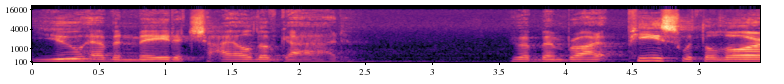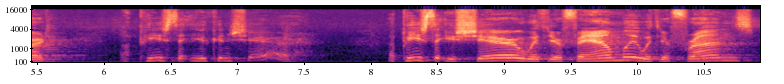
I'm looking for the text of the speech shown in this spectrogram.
You have been made a child of God. You have been brought at peace with the Lord, a peace that you can share, a peace that you share with your family, with your friends,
